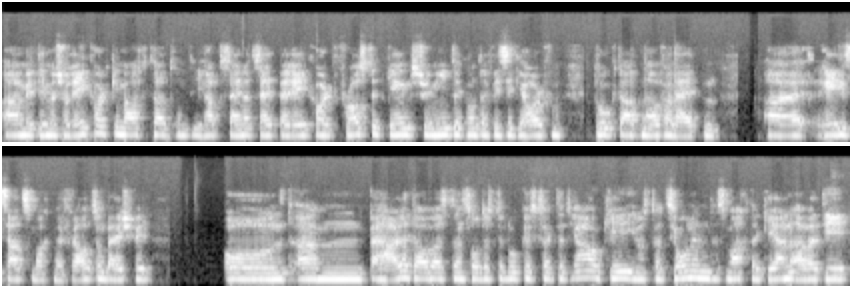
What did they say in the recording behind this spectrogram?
äh, mit dem er schon Record gemacht hat. Und ich habe seinerzeit bei Record Frosted Games schon im Hintergrund ein bisschen geholfen, Druckdaten aufarbeiten. Äh, Regelsatz macht meine Frau zum Beispiel. Und ähm, bei Hallertau war es dann so, dass der Lukas gesagt hat, ja, okay, Illustrationen, das macht er gern, aber die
